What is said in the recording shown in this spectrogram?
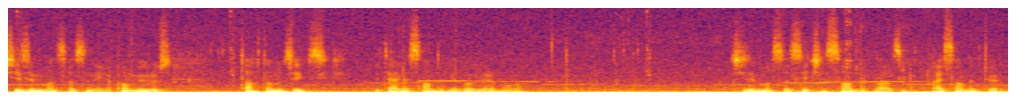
Çizim masasını yapamıyoruz. Tahtamız eksik. Bir tane sandık yapabilirim ama. Çizim masası için sandık lazım. Ay sandık diyorum.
